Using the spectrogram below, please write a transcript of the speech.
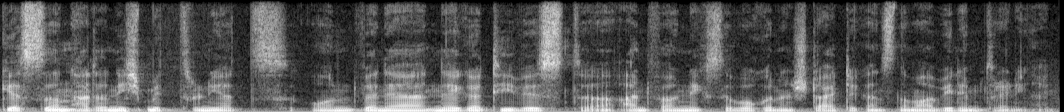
Gestern hat er nicht mittrainiert und wenn er negativ ist, äh, Anfang nächster Woche, dann steigt er ganz normal wieder im Training ein.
